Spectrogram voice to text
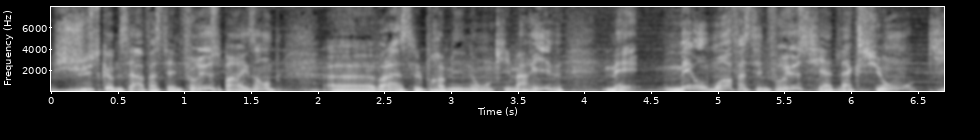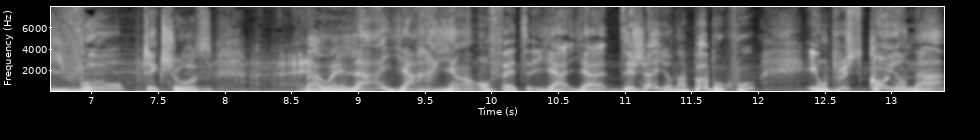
juste comme ça à Fast and Furious, par exemple. Euh, voilà, c'est le premier nom qui m'arrive. Mais, mais au moins, Fast and Furious, il y a de l'action qui vaut quelque chose. Bah ouais. Là, il y a rien en fait. Il y a, il y a déjà, il y en a pas beaucoup. Et en plus, quand il y en a,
